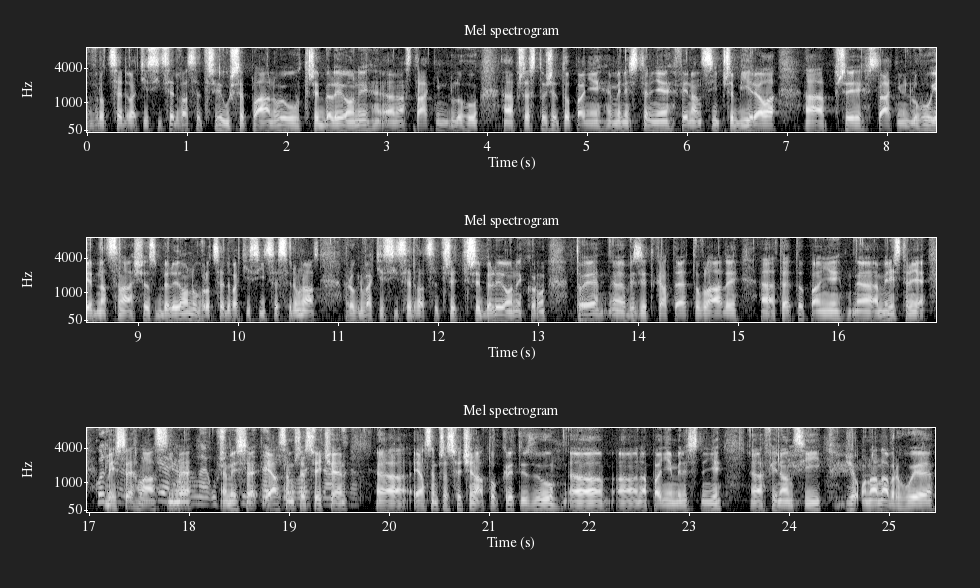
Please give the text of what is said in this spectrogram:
V roce 2023 už se plánují 3 biliony na státním dluhu, přestože to paní ministrně financí přebírala při státním dluhu 1,6 bilionu v roce 2017, rok 2023 3 biliony korun. To je vizitka této vlády, této paní ministrně. My se hlásíme, my se, já jsem přesvědčen, já jsem přesvědčen a to kritizuju na paní ministrně financí, že ona navrhuje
